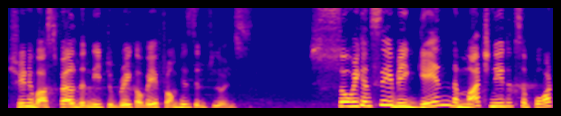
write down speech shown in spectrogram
Srinivas felt the need to break away from his influence. So we can see we gain the much needed support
